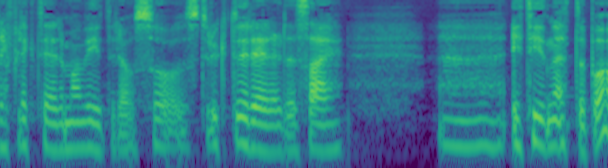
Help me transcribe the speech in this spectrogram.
reflekterer man videre, og så strukturerer det seg uh, i tiden etterpå.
